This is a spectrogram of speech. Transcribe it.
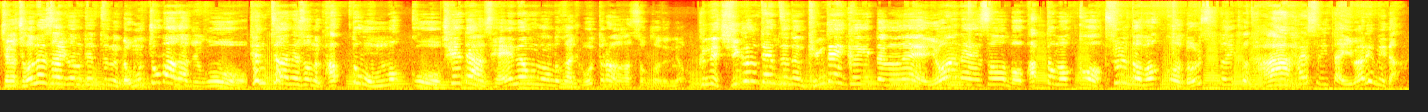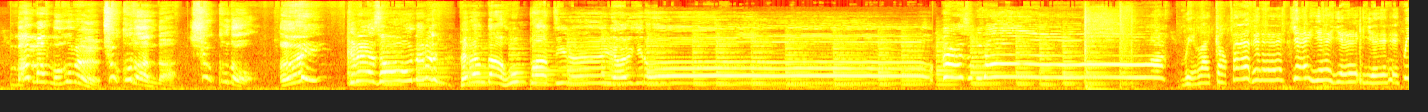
제가 전에 살던 텐트는 너무 좁아가지고 텐트 안에서는 밥도 못 먹고 최대한 3명 정도까지 못 들어갔었거든요. 근데 지금 텐트는 굉장히 크기 때문에 요 안에서 뭐 밥도 먹고 술도 먹고 놀 수도 있고 다 할 수 있다 이 말입니다. 맘만 먹으면 축구도 한다. 축구도 어이? 그래서 오늘은 베란다 홈파티를 열기로 했습니다 We like a party, yeah, yeah, yeah, yeah. We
